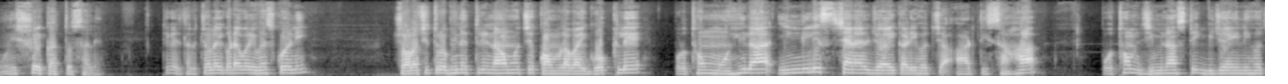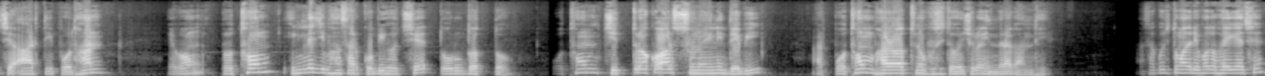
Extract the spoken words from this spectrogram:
উনিশশো একাত্তর সালে। ঠিক আছে? তাহলে চলো এই কটা একবার রিভাইজ করে নিই। চলচ্চিত্র অভিনেত্রীর নাম হচ্ছে কমলাবাই গোখলে, প্রথম মহিলা ইংলিশ চ্যানেল জয়কারী হচ্ছে আরতি সাহা, প্রথম জিমনাস্টিক বিজয়িনী হচ্ছে আরতি প্রধান। এবং প্রথম ইংরেজি ভাষার কবি হচ্ছে তরু দত্ত। প্রথম চিত্রকর সুনয়নী দেবী আর প্রথম ভারতরত্ন ভূষিত হয়েছিল ইন্দিরা গান্ধী। আশা করছি তোমাদের এই মতো হয়ে গেছে।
